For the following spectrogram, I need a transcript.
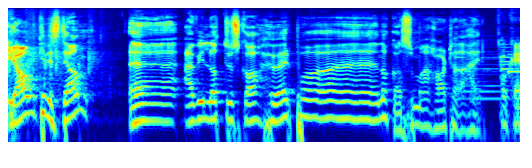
Jan Christian, eh, jeg vil at du skal høre på eh, noe som jeg har til deg her. Ok.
